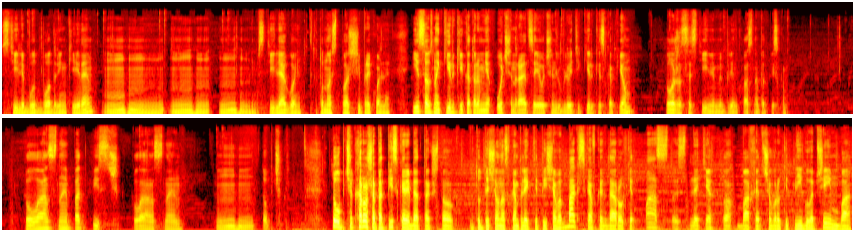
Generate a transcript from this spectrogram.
Стили будут бодренькие, да? Угу, угу, угу. Стили огонь. Кто носит плащи, прикольные. И, собственно, кирки, которые мне очень нравятся. Я очень люблю эти кирки с копьем. Тоже со стилями. Блин, классная подписка. Классная подписочка. Классная. Угу, топчик. Топчик, хорошая подписка, ребят, так что тут еще у нас в комплекте 1000 веб-баксиков, когда Rocket Pass, то есть для тех, кто бахает еще в Rocket League, вообще имба.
